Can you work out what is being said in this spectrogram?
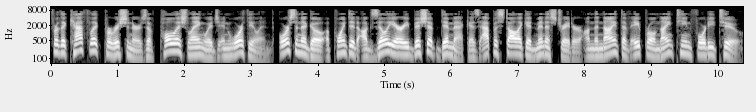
For the Catholic parishioners of Polish language in Wartheland, Orsenigo appointed Auxiliary Bishop Dymek as apostolic administrator on 9 April 1942,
